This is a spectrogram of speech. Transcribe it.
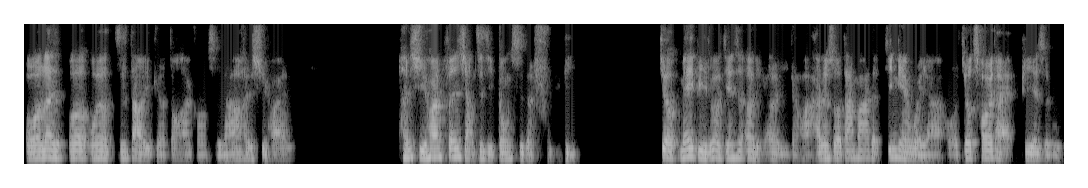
我认我我有知道一个动画公司，然后很喜欢很喜欢分享自己公司的福利。就 maybe 如果今天是二零二一的话，他就说他妈的今年尾牙我就抽一台 PS 五，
